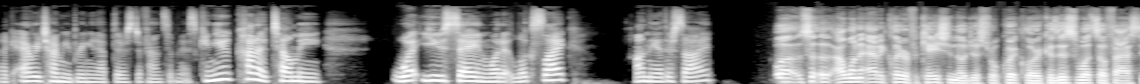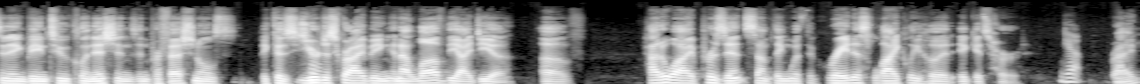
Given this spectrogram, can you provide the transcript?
Like every time you bring it up, there's defensiveness. Can you kind of tell me what you say and what it looks like on the other side? Well, so uh, I want to add a clarification though, just real quick, Laura, because this is what's so fascinating being two clinicians and professionals, because Sure. you're describing, and I love the idea of how do I present something with the greatest likelihood it gets heard, Yeah. right?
